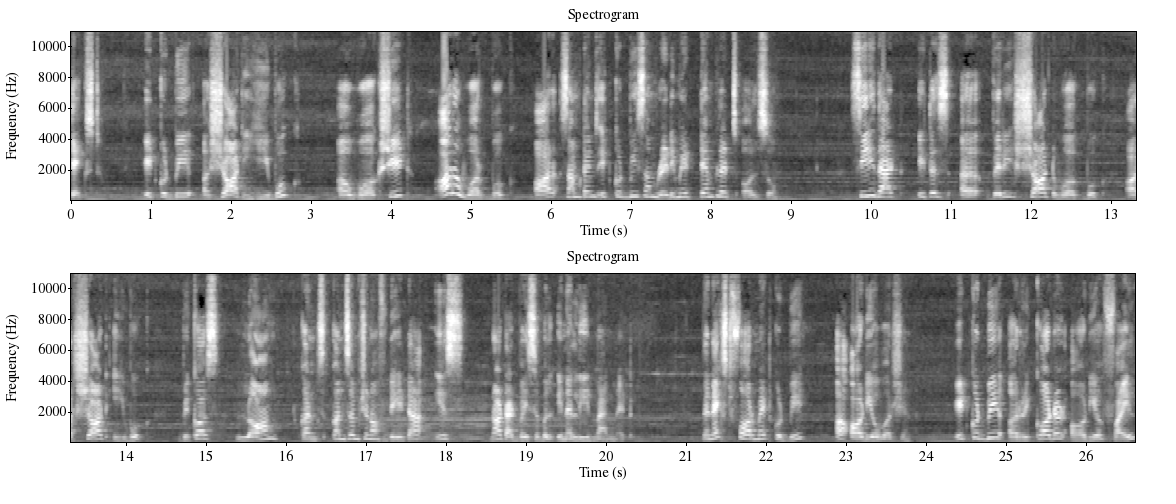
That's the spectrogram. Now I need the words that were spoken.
text. It could be a short ebook, a worksheet, or a workbook or sometimes it could be some ready made templates also. See that it is a very short workbook or short ebook because long cons- consumption of data is not advisable in a lead magnet. The next format could be a audio version. It could be a recorded audio file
